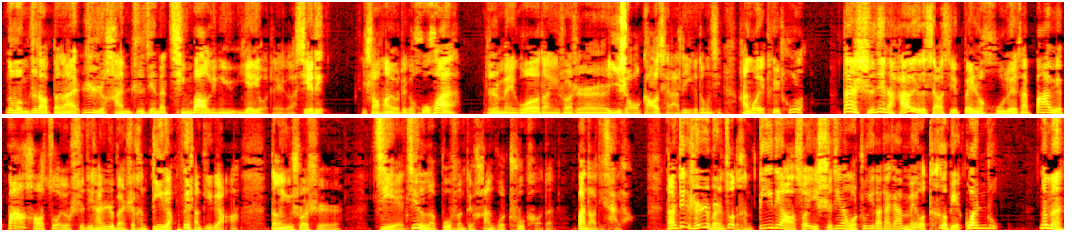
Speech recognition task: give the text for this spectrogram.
那我们知道，本来日韩之间的情报领域也有这个协定，双方有这个互换。这是美国等于说是一手搞起来的一个东西，韩国也退出了。但实际上还有一个消息被人忽略，在八月八号左右，实际上日本是很低调，非常低调啊，等于说是解禁了部分对韩国出口的半导体材料。当然，这个事日本人做的很低调，所以实际上我注意到大家没有特别关注。那么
